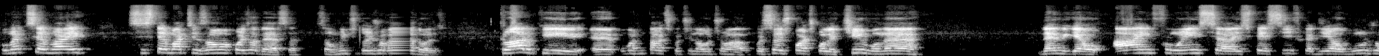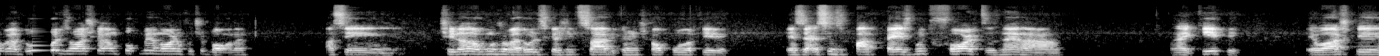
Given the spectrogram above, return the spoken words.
como é que você vai sistematizar uma coisa dessa? São 22 jogadores. Claro que, é, como a gente estava discutindo na última questão esporte coletivo, né, né, Miguel? A influência específica de alguns jogadores, eu acho que era é um pouco menor no futebol, né? Assim, tirando alguns jogadores que a gente sabe, que a gente calcula que exercem papéis muito fortes né, na, na equipe, eu acho que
